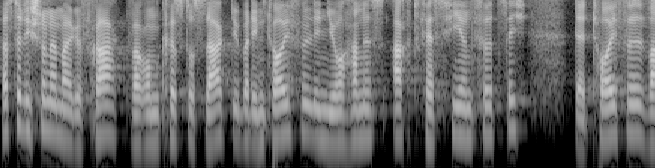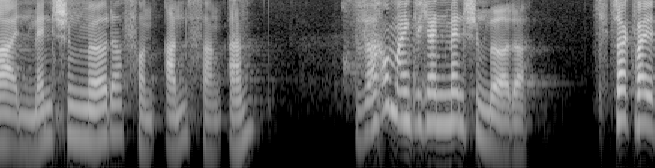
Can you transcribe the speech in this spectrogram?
Hast du dich schon einmal gefragt, warum Christus sagt über den Teufel in Johannes 8, Vers 44, der Teufel war ein Menschenmörder von Anfang an? Warum eigentlich ein Menschenmörder? Sag, weil,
